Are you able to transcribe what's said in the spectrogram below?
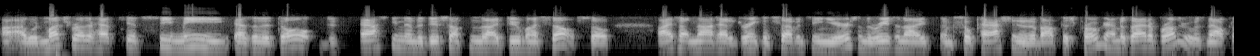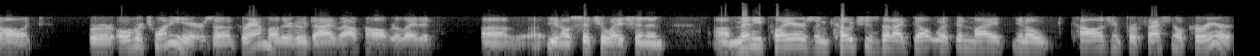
I would much rather have kids see me as an adult asking them to do something that I do myself. So I've not had a drink in 17 years, and the reason I am so passionate about this program is I had a brother who was an alcoholic for over 20 years, a grandmother who died of alcohol-related uh, you know situation. And uh, many players and coaches that I've dealt with in my you know college and professional career,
